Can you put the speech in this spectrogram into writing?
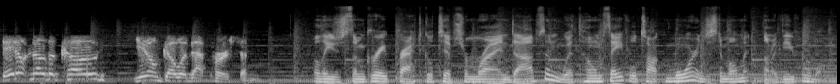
They don't know the code, you don't go with that person. Well, these are some great practical tips from Ryan Dobson with HomeSafe. We'll talk more in just a moment on A View from Wall.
